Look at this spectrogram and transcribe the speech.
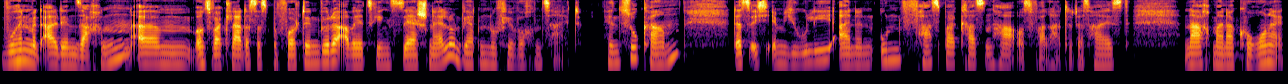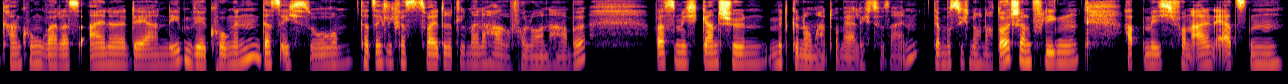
wohin mit all den Sachen? Ähm, uns war klar, dass das bevorstehen würde, aber jetzt ging es sehr schnell und wir hatten nur vier Wochen Zeit. Hinzu kam, dass ich im Juli einen unfassbar krassen Haarausfall hatte. Das heißt, nach meiner Corona-Erkrankung war das eine der Nebenwirkungen, dass ich so tatsächlich fast zwei Drittel meiner Haare verloren habe, was mich ganz schön mitgenommen hat, um ehrlich zu sein. Da musste ich noch nach Deutschland fliegen, habe mich von allen Ärzten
